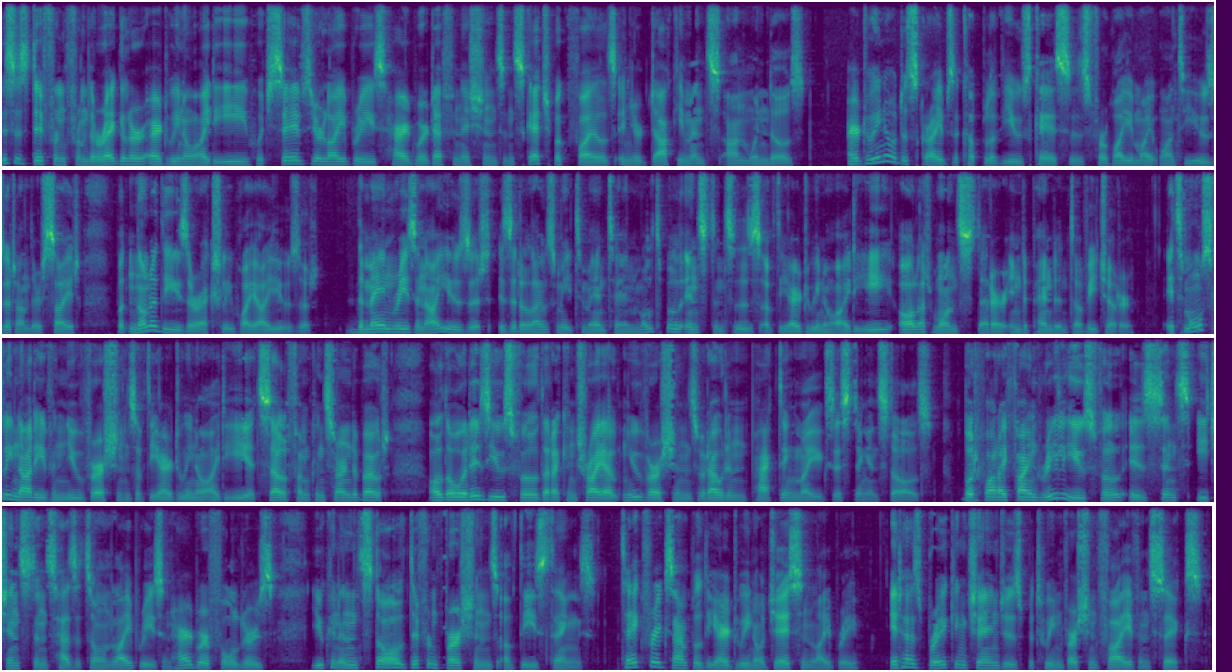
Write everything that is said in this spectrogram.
this is different from the regular Arduino IDE which saves your libraries, hardware definitions and sketchbook files in your documents on Windows. Arduino describes a couple of use cases for why you might want to use it on their site, but none of these are actually why I use it. The main reason I use it is it allows me to maintain multiple instances of the Arduino IDE all at once that are independent of each other. It's mostly not even new versions of the Arduino IDE itself I'm concerned about, although it is useful that I can try out new versions without impacting my existing installs. But what I find really useful is since each instance has its own libraries and hardware folders, you can install different versions of these things. Take for example the Arduino JSON library. It has breaking changes between version 5 and 6,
